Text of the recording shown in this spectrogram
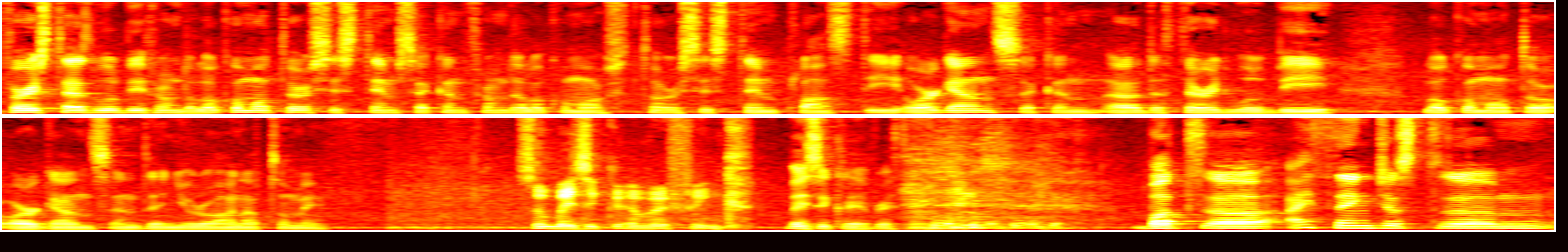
First test will be from the locomotor system, second from the locomotor system plus the organs, second uh, the third will be locomotor organs and the neuroanatomy. So basically everything. Basically everything. but uh, I think just um,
